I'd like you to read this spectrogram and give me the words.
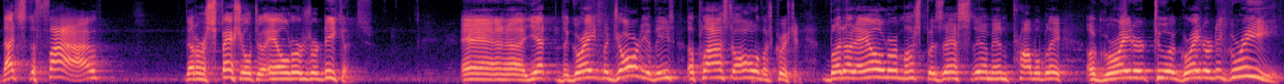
That's the five that are special to elders or deacons. And uh, yet, the great majority of these applies to all of us Christians. But an elder must possess them in probably a greater, to a greater degree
